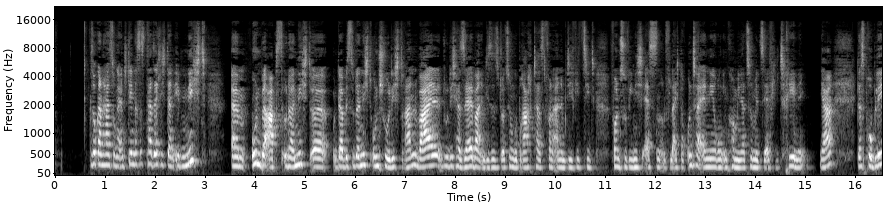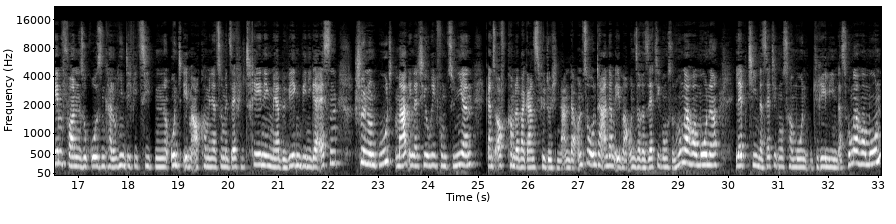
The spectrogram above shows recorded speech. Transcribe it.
so kann Heißhunger entstehen. Das ist tatsächlich dann eben nicht ähm, unbeabst oder nicht, äh, da bist du da nicht unschuldig dran, weil du dich ja selber in diese Situation gebracht hast von einem Defizit von zu wenig Essen und vielleicht auch Unterernährung in Kombination mit sehr viel Training. Ja, das Problem von so großen Kaloriendefiziten und eben auch Kombination mit sehr viel Training, mehr bewegen, weniger essen, schön und gut, mag in der Theorie funktionieren. Ganz oft kommt aber ganz viel durcheinander. Und so unter anderem eben auch unsere Sättigungs- und Hungerhormone, Leptin, das Sättigungshormon, Grelin, das Hungerhormon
